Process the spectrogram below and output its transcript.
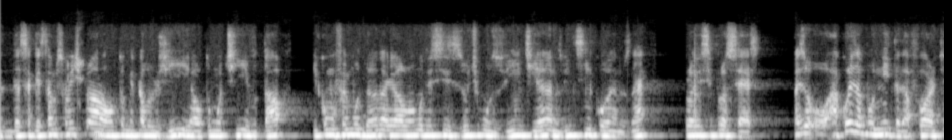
dessa questão, principalmente para a autometalurgia, automotivo tal, e como foi mudando aí ao longo desses últimos 20 anos, 25 anos, né? Por esse processo. Mas a coisa bonita da Ford,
